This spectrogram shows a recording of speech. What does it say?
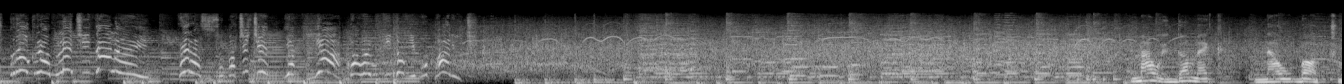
Nasz program leci dalej! Teraz zobaczycie, jak ja dałem widowi popalić! Mały domek na uboczu.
